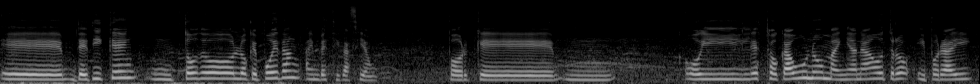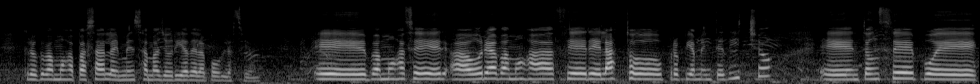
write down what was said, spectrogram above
eh, dediquen mm, todo lo que puedan a investigación, porque mm, Hoy les toca uno, mañana otro y por ahí creo que vamos a pasar la inmensa mayoría de la población. Eh, vamos a hacer, ahora vamos a hacer el acto propiamente dicho, eh, entonces pues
